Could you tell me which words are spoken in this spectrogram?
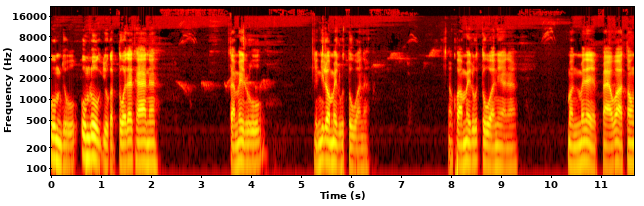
อุ้มอยู่อุ้มลูกอยู่กับตัวแท้ๆนะ แต่ไม่รู้ อย่างนี้เราไม่รู้ตัวนะความไม่รู้ตัวเนี่ยนะ มันไม่ได้แปลว่าต้อง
